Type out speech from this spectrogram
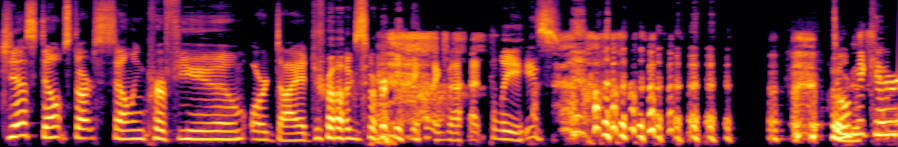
Just don't start selling perfume or diet drugs or anything like that, please. don't get carried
